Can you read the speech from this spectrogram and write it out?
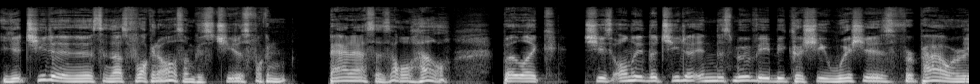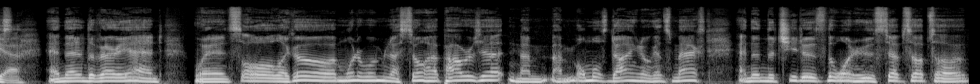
you get cheated in this and that's fucking awesome because Cheetah's fucking badass as all hell. But like she's only the Cheetah in this movie because she wishes for powers. Yeah. And then at the very end, when it's all like, "Oh, I'm Wonder Woman, I still don't have powers yet, and I'm I'm almost dying against Max," and then the cheetah is the one who steps up to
